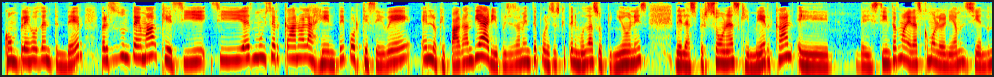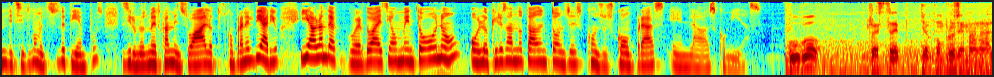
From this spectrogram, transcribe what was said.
complejos de entender, pero eso es un tema que sí, sí es muy cercano a la gente porque se ve en lo que pagan diario. Precisamente por eso es que tenemos las opiniones de las personas que mercan. Eh, de distintas maneras, como lo veníamos diciendo en distintos momentos de tiempos, es decir, unos mercan mensual, otros compran el diario y hablan de acuerdo a ese aumento o no, o lo que ellos han notado entonces con sus compras en las comidas. Hugo Restrep, yo compro semanal,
